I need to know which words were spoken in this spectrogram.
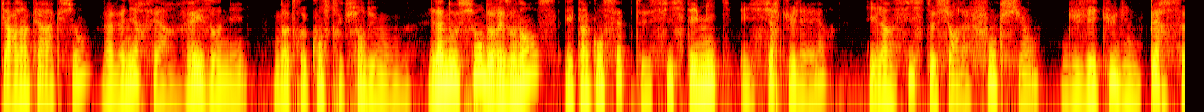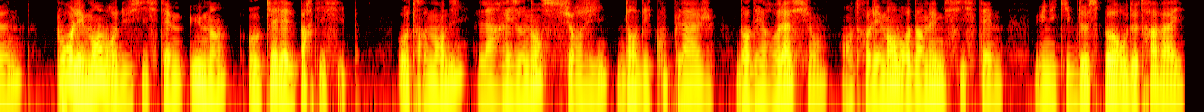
car l'interaction va venir faire résonner notre construction du monde. La notion de résonance est un concept systémique et circulaire. Il insiste sur la fonction du vécu d'une personne pour les membres du système humain auquel elle participe. Autrement dit, la résonance surgit dans des couplages, dans des relations entre les membres d'un même système, une équipe de sport ou de travail,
